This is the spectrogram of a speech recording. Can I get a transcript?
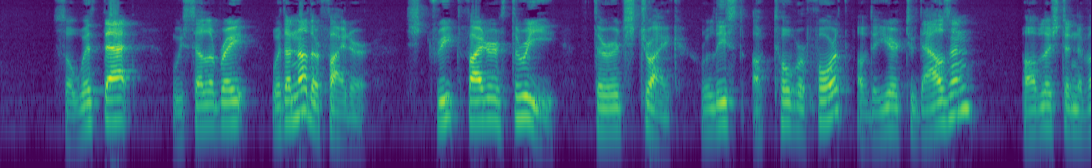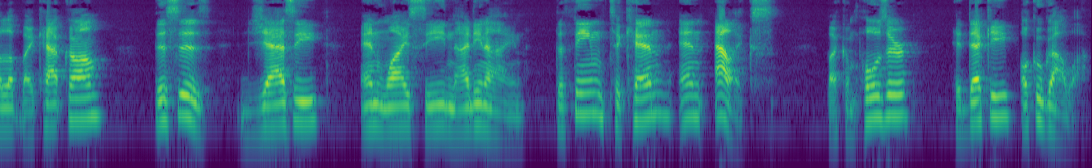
So, with that, we celebrate with another fighter Street Fighter 3 Third Strike, released October 4th of the year 2000, published and developed by Capcom. This is Jazzy NYC 99, the theme to Ken and Alex by composer Hideki Okugawa.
